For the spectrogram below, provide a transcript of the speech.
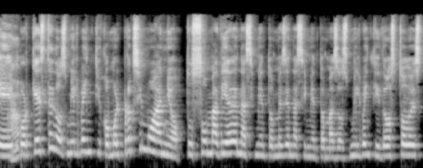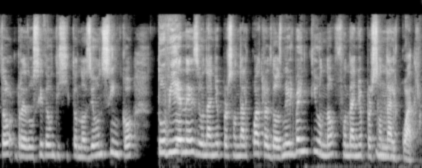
eh, porque este 2020, como el próximo año, tu suma día de nacimiento, mes de nacimiento más 2022, todo esto reducido a un dígito nos dio un 5, tú vienes de un año personal 4, el 2021 fue un año personal 4.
